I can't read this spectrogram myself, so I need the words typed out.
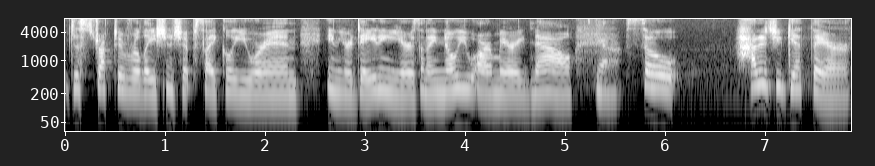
destructive relationship cycle you were in in your dating years and I know you are married now. Yeah. So how did you get there?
